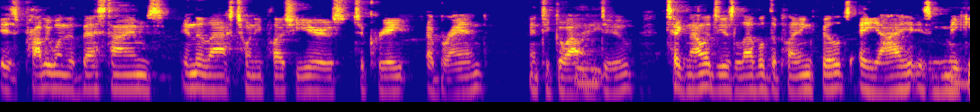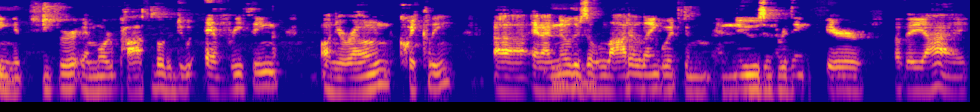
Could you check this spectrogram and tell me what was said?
is probably one of the best times in the last 20 plus years to create a brand and to go out right. and do. Technology has leveled the playing fields. AI is making it cheaper and more possible to do everything on your own quickly. Uh, and I know there's a lot of language and, and news and everything fear of AI,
